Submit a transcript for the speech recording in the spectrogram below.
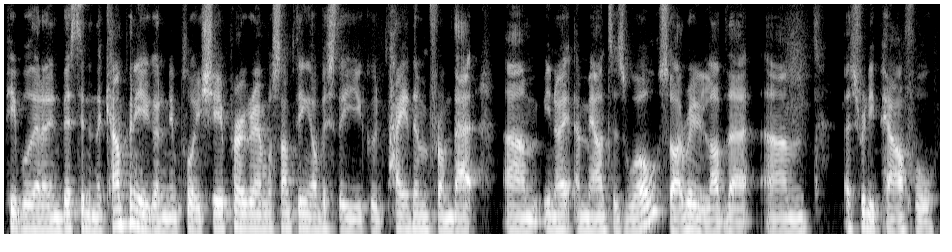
people that are invested in the company, you've got an employee share program or something. Obviously, you could pay them from that um, you know amount as well. So I really love that. Um, that's really powerful.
